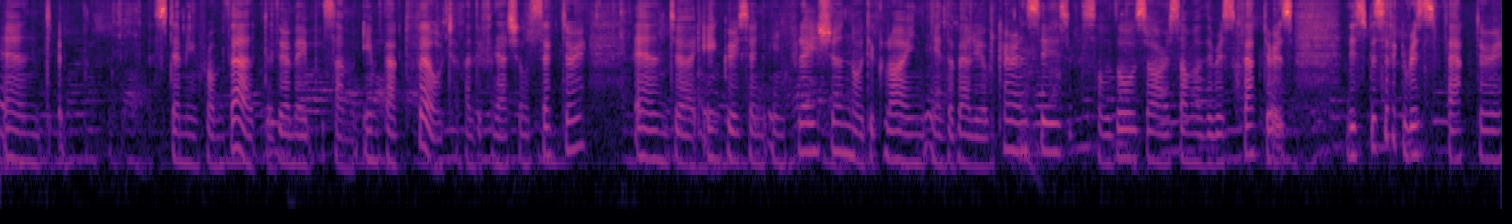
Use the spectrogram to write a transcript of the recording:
And stemming from that, there may be some impact felt on the financial sector and uh, increase in inflation or decline in the value of currencies. So those are some of the risk factors. The specific risk factor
